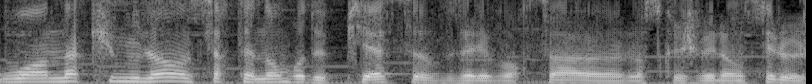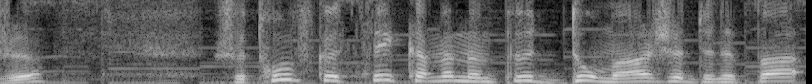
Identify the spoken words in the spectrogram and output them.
ou en accumulant un certain nombre de pièces. Vous allez voir ça euh, lorsque je vais lancer le jeu. Je trouve que c'est quand même un peu dommage de ne pas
